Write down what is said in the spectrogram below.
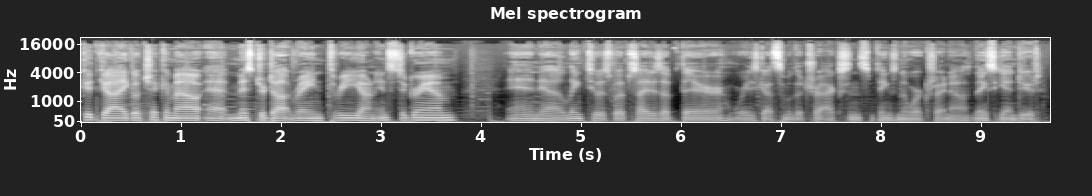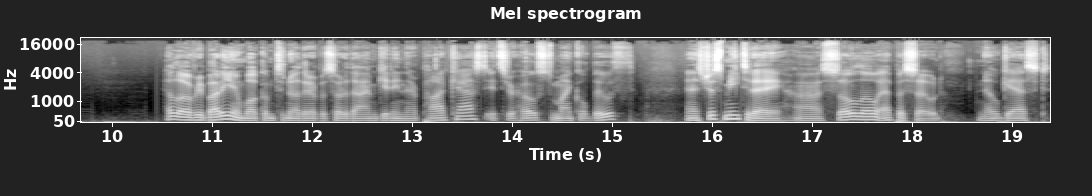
good guy. Go check him out at Mr.Rain3 on Instagram. And uh, link to his website is up there where he's got some other tracks and some things in the works right now. Thanks again, dude. Hello, everybody, and welcome to another episode of the I'm Getting There podcast. It's your host, Michael Booth, and it's just me today. Uh, solo episode, no guest,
